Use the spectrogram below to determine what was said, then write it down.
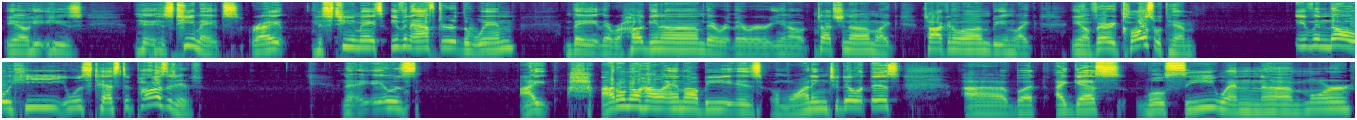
You know, he, he's his teammates, right? His teammates, even after the win, they they were hugging him, they were they were you know touching him, like talking to him, being like you know very close with him, even though he was tested positive. Now, it was I I don't know how MLB is wanting to deal with this, uh, but I guess we'll see when uh, more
